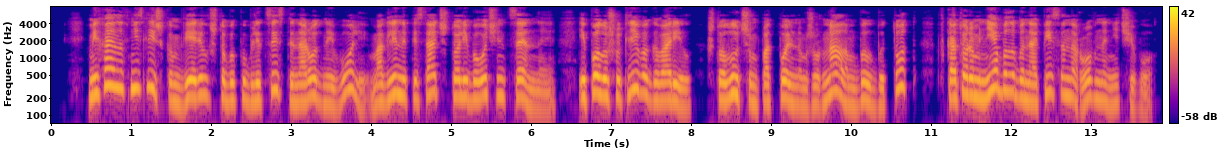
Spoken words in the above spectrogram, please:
Михайлов не слишком верил, чтобы публицисты народной воли могли написать что-либо очень ценное, и полушутливо говорил, что лучшим подпольным журналом был бы тот, в котором не было бы написано ровно ничего.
